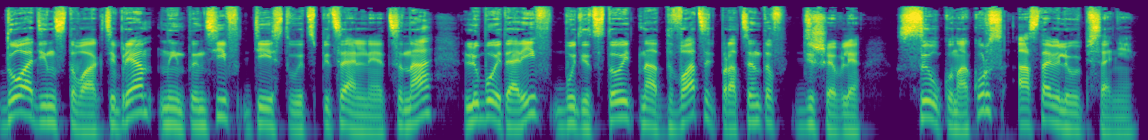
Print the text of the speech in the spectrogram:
До 11 октября на интенсив действует специальная цена. Любой тариф будет стоить на 20% дешевле. Ссылку на курс оставили в описании.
